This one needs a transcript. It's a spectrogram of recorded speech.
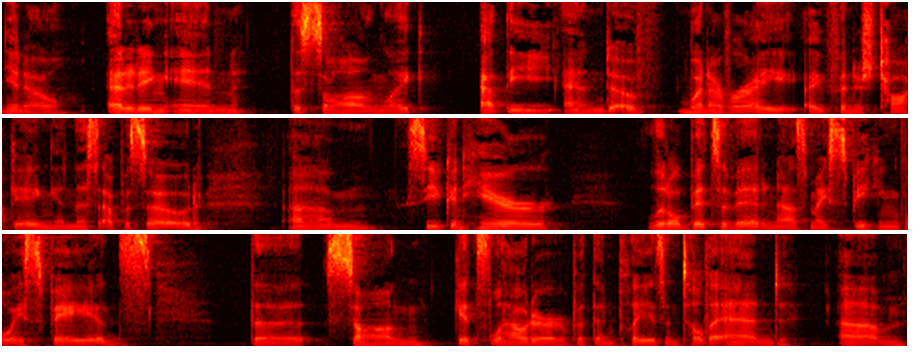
you know, editing in the song like at the end of whenever I, I finish talking in this episode. Um, so you can hear little bits of it, and as my speaking voice fades, the song gets louder but then plays until the end. Um,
